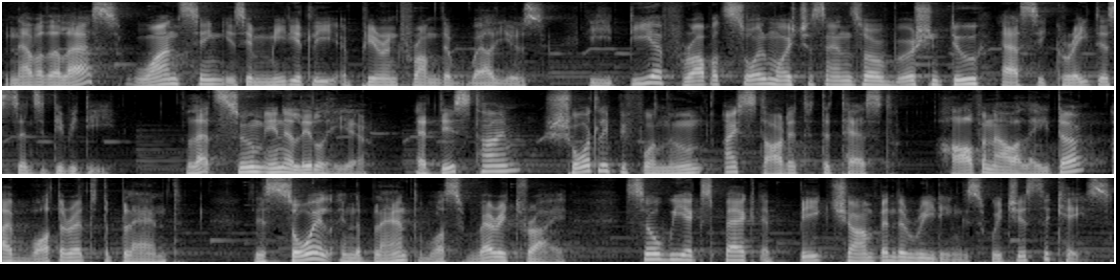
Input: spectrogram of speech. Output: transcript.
Nevertheless, one thing is immediately apparent from the values. The DF Robot Soil Moisture Sensor version 2 has the greatest sensitivity. Let's zoom in a little here. At this time, shortly before noon, I started the test. Half an hour later, I watered the plant. The soil in the plant was very dry, so we expect a big jump in the readings, which is the case.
